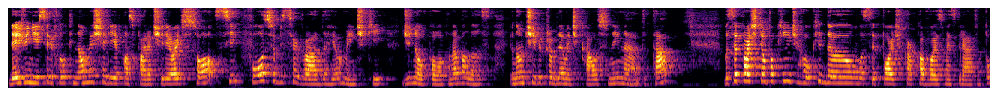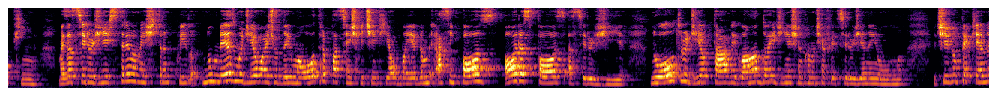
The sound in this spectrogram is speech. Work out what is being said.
Desde o início ele falou que não mexeria com as paratireoides só se fosse observada realmente que, de novo, coloco na balança, eu não tive problema de cálcio nem nada, tá? Você pode ter um pouquinho de rouquidão, você pode ficar com a voz mais grave um pouquinho, mas a cirurgia é extremamente tranquila. No mesmo dia eu ajudei uma outra paciente que tinha que ir ao banheiro, assim, pós, horas pós a cirurgia. No outro dia eu tava igual uma doidinha, achando que eu não tinha feito cirurgia nenhuma. Eu tive um pequeno,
